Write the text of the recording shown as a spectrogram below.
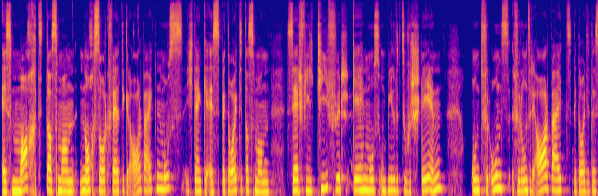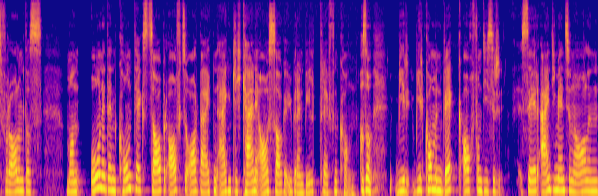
Es macht, dass man noch sorgfältiger arbeiten muss. Ich denke, es bedeutet, dass man sehr viel tiefer gehen muss, um Bilder zu verstehen. Und für uns, für unsere Arbeit bedeutet es vor allem, dass man ohne den Kontext sauber aufzuarbeiten eigentlich keine Aussage über ein Bild treffen kann. Also wir, wir kommen weg auch von dieser sehr eindimensionalen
